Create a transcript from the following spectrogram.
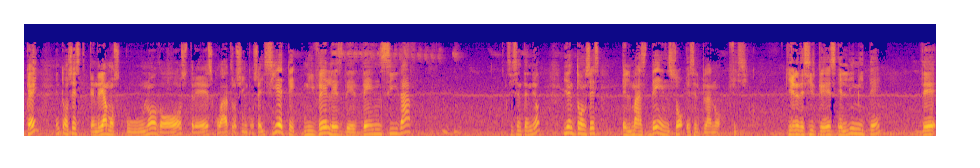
¿ok? Entonces tendríamos 1, 2, 3, 4, 5, 6, 7 niveles de densidad. ¿Sí se entendió? Y entonces el más denso es el plano físico. Quiere decir que es el límite del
